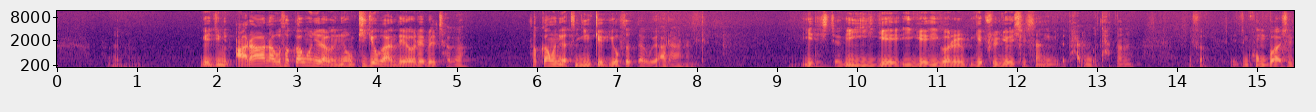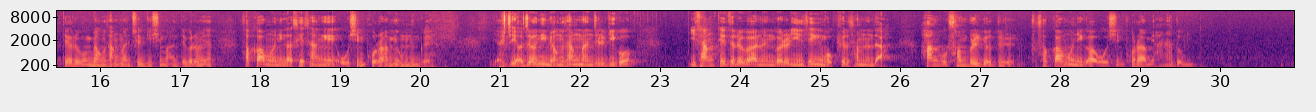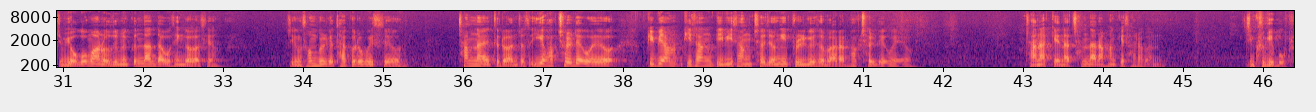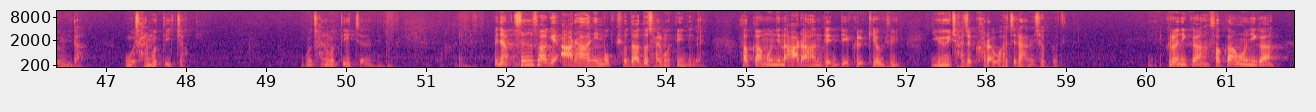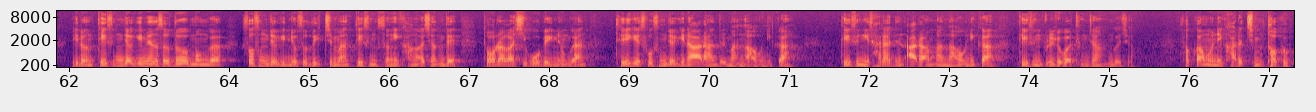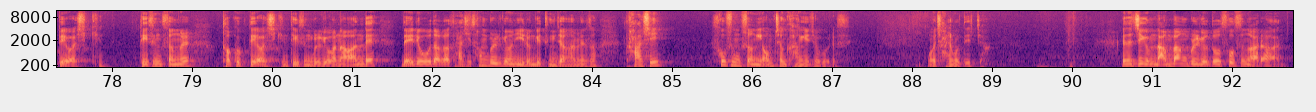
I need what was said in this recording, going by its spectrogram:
이게 지금 아라한하고 석가모니랑은요 비교가 안 돼요 레벨 차가. 석가모니 같은 인격이 없었다고요 아라한한테. 이해되시죠? 이게 이게 이거를 이게 불교의 실상입니다. 다른 거 다 떠나. 그래서 요즘 공부하실 때 여러분 명상만 즐기시면 안 돼. 그러면 석가모니가 세상에 오신 보람이 없는 거예요. 여전히 명상만 즐기고 이 상태 들어가는 거를 인생의 목표로 삼는다. 한국 선불교들 석가모니가 오신 보람이 하나도 없 지금 요거만 얻으면 끝난다고 생각하세요? 지금 선불교 다 그러고 있어요. 참나에 들어앉아서 이게 확철대오예요. 비비상, 비상 비비상 처정이 불교에서 말하는 확철대오예요. 자나깨나 참나랑 함께 살아가는 거. 지금 그게 목표입니다. 뭔가 잘못돼 있죠. 뭐 잘못돼 있잖아요. 그냥 순수하게 아라한이 목표다도 잘못돼 있는 거예요. 석가모니는 아라한 된 뒤에 그렇게 여기서 유유자적하라고 하질 않으셨거든요. 그러니까 석가모니가 이런 대승적이면서도 뭔가 소승적인 요소도 있지만 대승성이 강하셨는데 돌아가시고 500년간 되게 소승적인 아라한들만 나오니까 대승이 사라진 아라한만 나오니까 대승 불교가 등장한 거죠. 석가모니 가르침을 더 극대화시킨 대승성을 더 극대화시킨 대승 불교가 나왔는데 내려오다가 다시 선불교니 이런 게 등장하면서 다시 소승성이 엄청 강해져 버렸어요. 뭐 잘못됐죠. 그래서 지금 남방불교도 소승아라한,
